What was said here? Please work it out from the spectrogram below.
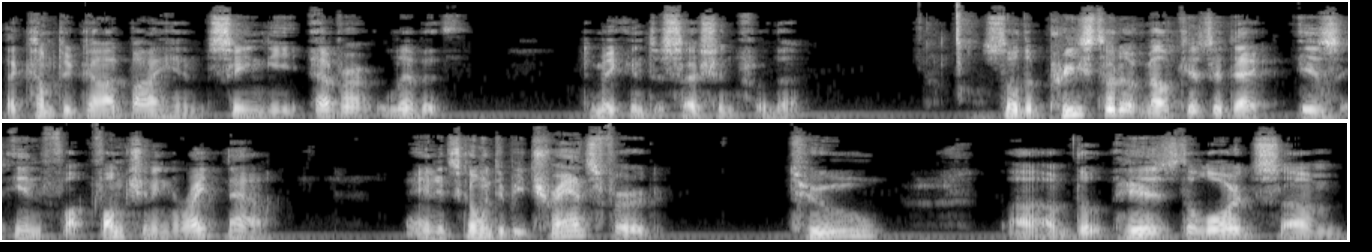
that come to God by him, seeing he ever liveth to make intercession for them. So the priesthood of Melchizedek is in fu- functioning right now and it's going to be transferred to um, the, his the Lord's um,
